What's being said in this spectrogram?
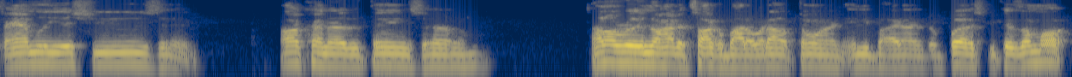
family issues and all kind of other things. Um, I don't really know how to talk about it without throwing anybody under the bus because I'm all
